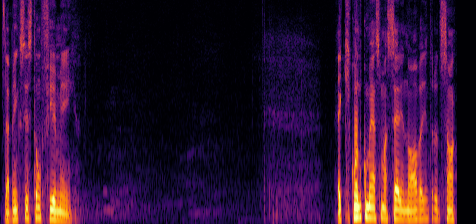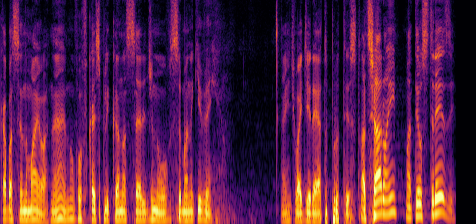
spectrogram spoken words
Ainda bem que vocês estão firmes aí. É que quando começa uma série nova, a introdução acaba sendo maior, né? Eu não vou ficar explicando a série de novo semana que vem. A gente vai direto para o texto. Acharam aí? Mateus 13?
